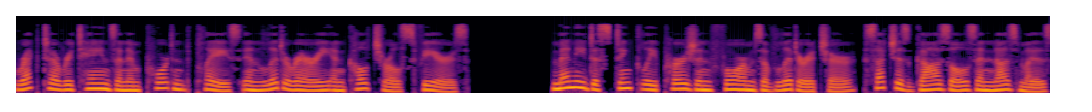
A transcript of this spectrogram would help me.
Rekhta retains an important place in literary and cultural spheres. Many distinctly Persian forms of literature, such as ghazals and nazmas,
